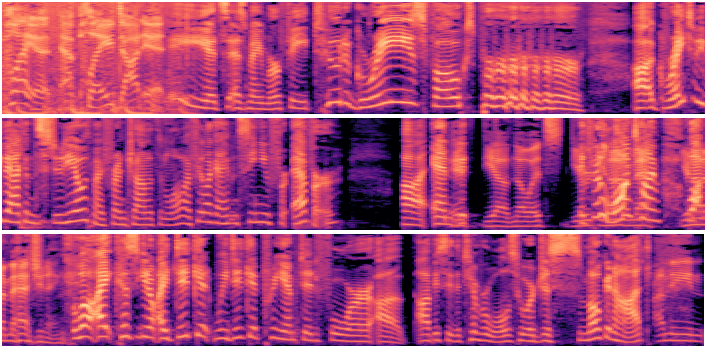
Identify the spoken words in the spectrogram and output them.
Play it at play.it. Hey, it's Esme Murphy. Two degrees, folks. Uh, great to be back in the studio with my friend Jonathan Lowe. I feel like I haven't seen you forever. Uh, and It, yeah, no, it's you're, It's been a long ima- time. You're Well- not imagining. Well, I because you know I did get we did get preempted for uh, obviously the Timberwolves who are just smoking hot. I mean,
